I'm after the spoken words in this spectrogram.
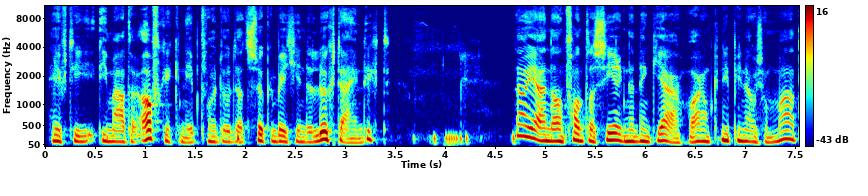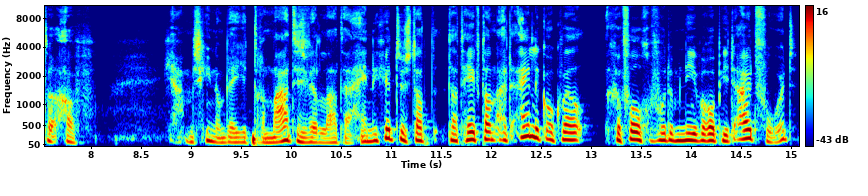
heeft hij die maat eraf geknipt, waardoor dat stuk een beetje in de lucht eindigt. Nou ja, en dan fantaseer ik, dan denk ik, ja, waarom knip je nou zo'n maat eraf? Ja, misschien omdat je het dramatisch wil laten eindigen. Dus dat, dat heeft dan uiteindelijk ook wel gevolgen voor de manier waarop je het uitvoert.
